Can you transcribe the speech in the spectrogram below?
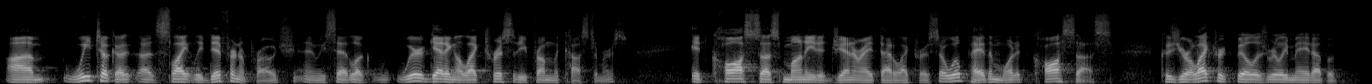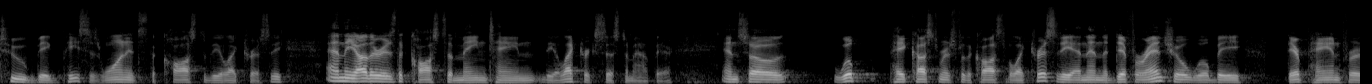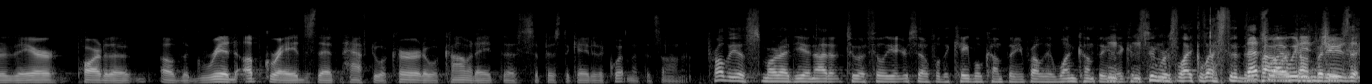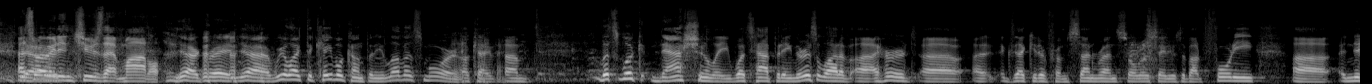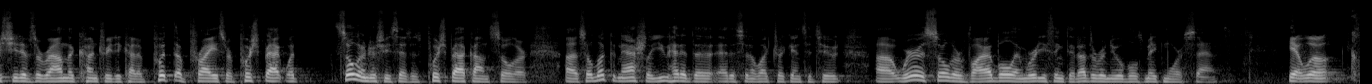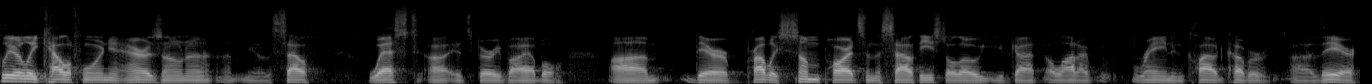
Um, we took a, a, slightly different approach, and we said, look, we're getting electricity from the customers. It costs us money to generate that electricity, so we'll pay them what it costs us. Because your electric bill is really made up of two big pieces. One, it's the cost of the electricity, and the other is the cost to maintain the electric system out there. And so we'll pay customers for the cost of electricity, and then the differential will be they're paying for their part of the of the grid upgrades that have to occur to accommodate the sophisticated equipment that's on it. Probably a smart idea not to affiliate yourself with a cable company. Probably one company that consumers like less than the that's why we company. didn't choose that. That's yeah, why we didn't choose that model. Yeah, great. Yeah, we like the cable company. Love us more. Okay. Um, let's look nationally what's happening. There is a lot of, uh, I heard uh, an executive from Sunrun Solar say there's about 40 uh, initiatives around the country to kind of put the price or push back what solar industry says is push back on solar. Uh, so look nationally, you headed the Edison Electric Institute. Uh, where is solar viable and where do you think that other renewables make more sense? Yeah, well, clearly California, Arizona, um, you know, the Southwest, uh, it's very viable. Um, there are probably some parts in the southeast, although you've got a lot of rain and cloud cover uh, there.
